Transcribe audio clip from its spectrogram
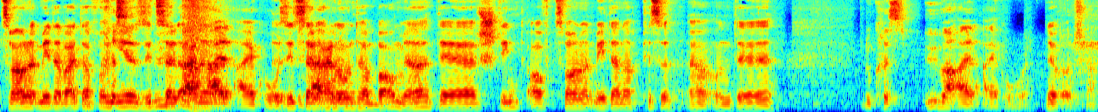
200 Meter weiter von hier sitzt halt einer, Alkohol. sitzt halt einer unterm Baum, ja, der stinkt auf 200 Meter nach Pisse, ja, und äh, Du kriegst überall Alkohol Ja. in Deutschland.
